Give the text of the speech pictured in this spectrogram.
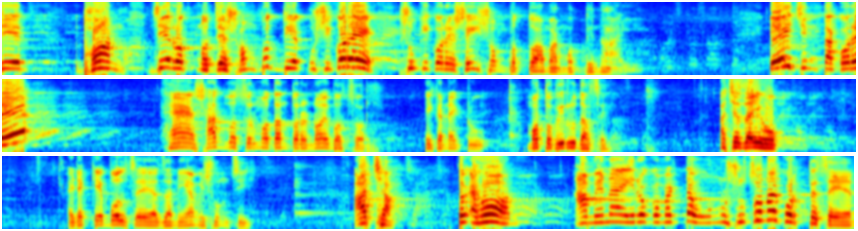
যে ধন, যে রত্ন, যে সম্পদ দিয়ে খুশি করে, সুখী করে, সেই সম্পদ তো আমার মধ্যে নাই। এই চিন্তা করে হ্যাঁ সাত বছর মতান্তরে নয় বছর, এখানে একটু মতবিরোধ আছে। আচ্ছা যাই হোক এটা কে বলছে জানি, আমি শুনছি আচ্ছা তো এখন আমেনা এরকম একটা অনুশোচনা করতেছেন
